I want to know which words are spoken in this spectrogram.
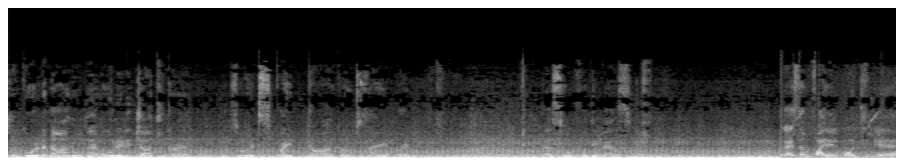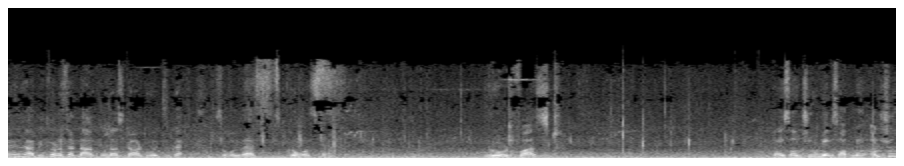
जो गोल्डन आवर होता है वो ऑलरेडी जा चुका है। So it's quite dark outside but hope for the best guys हम फाइनल पहुँच चुके हैं। अभी थोड़ा सा डार्क होना स्टार्ट हो चुका है। So let's cross road first guys Anshu मेरे साथ में। अंशु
